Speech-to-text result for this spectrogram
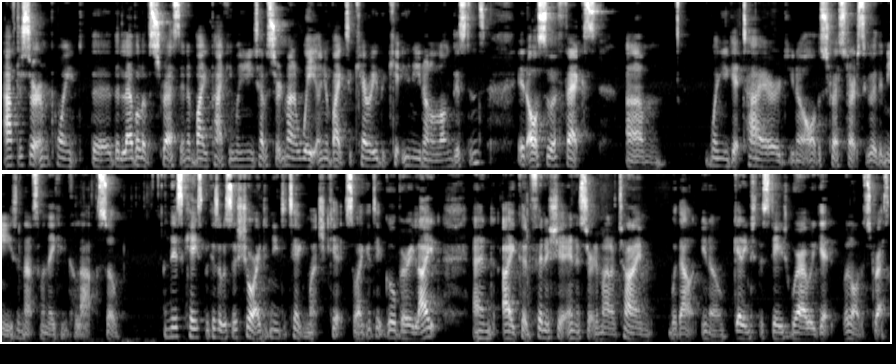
after a certain point the the level of stress in a bike packing when you need to have a certain amount of weight on your bike to carry the kit you need on a long distance it also affects um, when you get tired, you know, all the stress starts to go to the knees and that's when they can collapse. So in this case, because it was so short, I didn't need to take much kit. So I could take, go very light and I could finish it in a certain amount of time without, you know, getting to the stage where I would get a lot of stress.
